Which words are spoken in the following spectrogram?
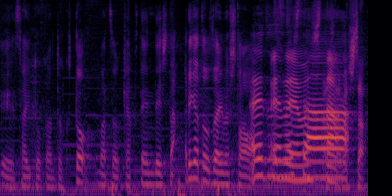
えー、斉藤監督と松尾キャプテンでした。ありがとうございました。ありがとうございました。ま。した。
